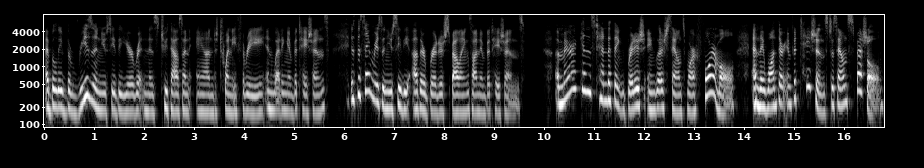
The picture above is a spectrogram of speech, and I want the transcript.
I believe the reason you see the year written as 2023 in wedding invitations is the same reason you see the other British spellings on invitations. Americans tend to think British English sounds more formal, and they want their invitations to sound special.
